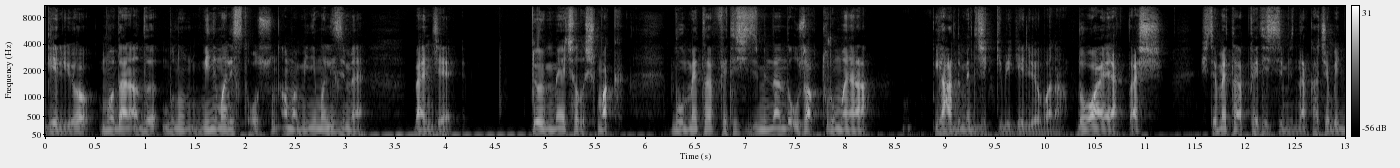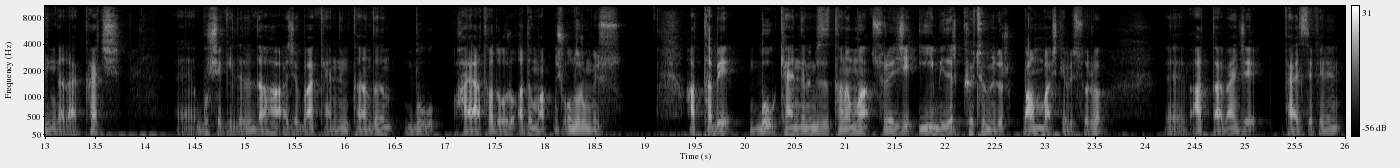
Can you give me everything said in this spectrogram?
geliyor. Modern adı bunun minimalist olsun ama minimalizme bence dönmeye çalışmak bu meta fetişizminden de uzak durmaya yardım edecek gibi geliyor bana. Doğaya yaklaş. İşte meta fetişizminden kaçabildiğin kadar kaç. E, bu şekilde de daha acaba kendini tanıdığın bu hayata doğru adım atmış olur muyuz? Ha tabii bu kendimizi tanıma süreci iyi midir, kötü müdür? Bambaşka bir soru. E, hatta bence felsefenin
